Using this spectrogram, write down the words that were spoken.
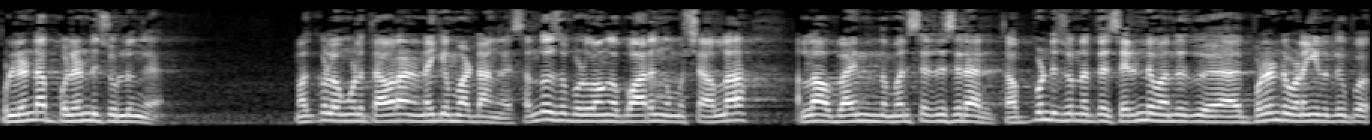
பிள்ளண்டா பிள்ளண்டு சொல்லுங்க. மக்கள் உங்களை தவறா நினைக்க மாட்டாங்க. சந்தோஷப்படுவாங்க பாருங்க மஷா அல்லா அல்லாஹ் பயந்து இந்த மனுஷன் இருக்கிறாரு தப்புன்னு சொன்னதை சரின்னு வந்தது அது புலண்டு வழங்கினது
